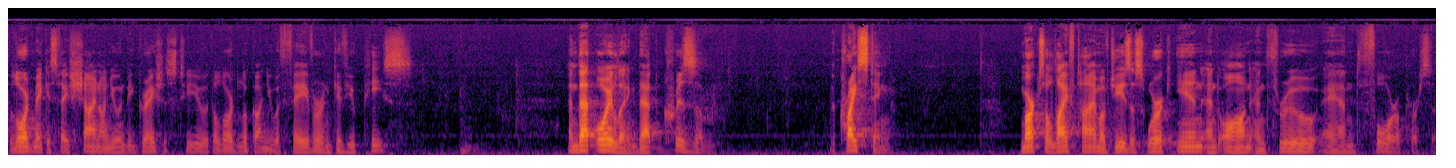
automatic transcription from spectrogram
The Lord make his face shine on you and be gracious to you. The Lord look on you with favor and give you peace. And that oiling, that chrism, the Christing, marks a lifetime of Jesus' work in and on and through and for a person.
